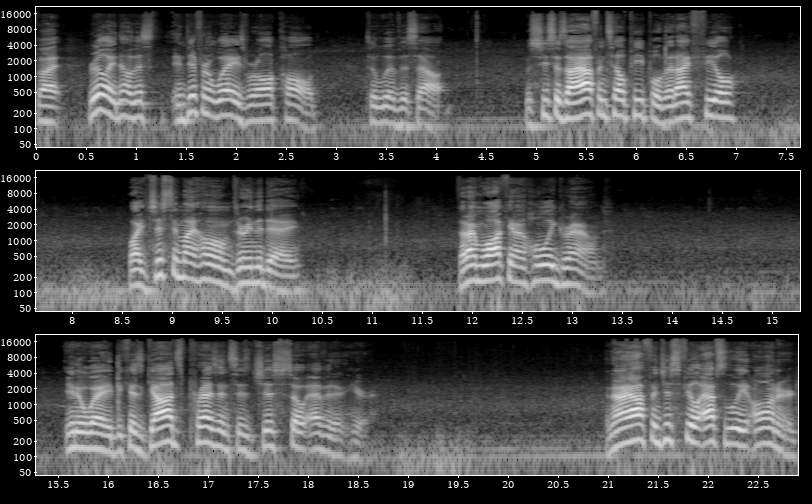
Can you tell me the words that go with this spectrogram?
But really, no, this in different ways we're all called to live this out. But she says, I often tell people that I feel like just in my home during the day that I'm walking on holy ground in a way because God's presence is just so evident here. And I often just feel absolutely honored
